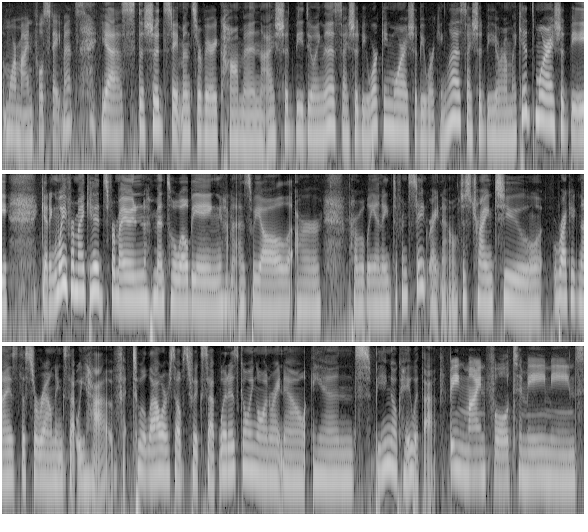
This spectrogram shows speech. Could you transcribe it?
more mindful statements. Yes, the should statements are very common. I should be doing this. I should be working more. I should be working less. I should be around my kids more. I should be getting away from my kids for my own mental well being, mm-hmm. as we all are probably in a different state right now. Just trying to recognize the surroundings that we have, to allow ourselves to accept what is going on right now now and being okay with that. Being mindful to me means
